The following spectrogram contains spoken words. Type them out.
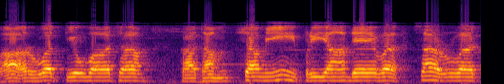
पार्वत्युवाच कथं शमी प्रियादेव सर्वज्ञजगदीश्वर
